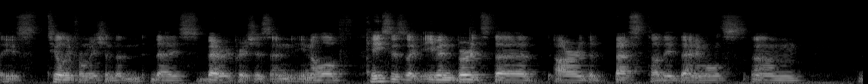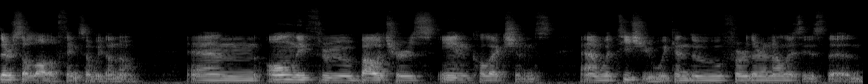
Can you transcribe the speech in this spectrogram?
is still information that that is very precious. And in a lot of cases like even birds that are the best studied animals um, there's a lot of things that we don't know. And only through vouchers in collections and with tissue we can do further analysis that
